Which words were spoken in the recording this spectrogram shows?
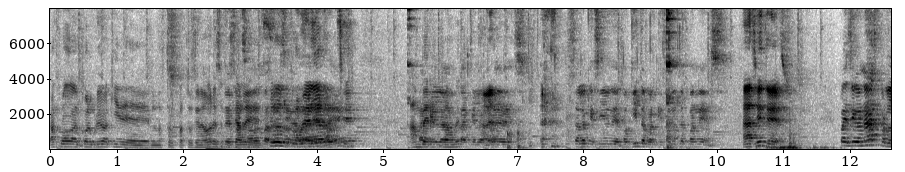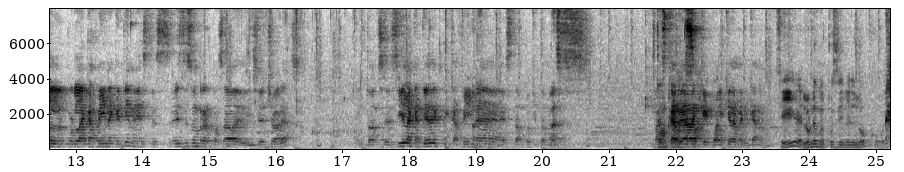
¿Has probado alcohol brío aquí de nuestros patrocinadores De oficiales? pasamos Sí, lo probé ayer, ¿no? ¿eh? Sí. Para Amber, que lo, Amber. para que lo. Solo que sí, de poquito, porque si no te pones. Ah, sí, te. Pues digo, nada más por, por la cafeína que tiene. Este es, este es un reposado de 18 horas. Entonces, sí, la cantidad de cafeína está un poquito más, más cargada razón. que cualquier americano. Sí, el lunes me puse bien loco, güey.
